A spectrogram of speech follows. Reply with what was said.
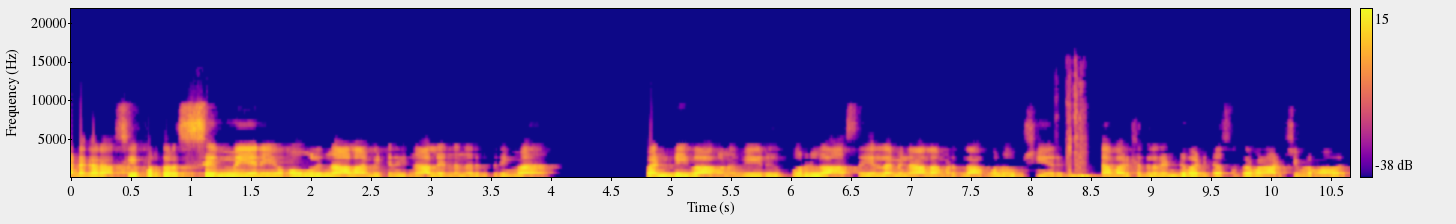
கடகராசியை பொறுத்தவரை செம்மையான யோகம். உங்களுக்கு நாலாம் வீட்டு நாள் என்னென்ன இருக்கு தெரியுமா? வண்டி வாகனம் வீடு பொருள் ஆசை எல்லாமே நாலாம் இடத்துல அவ்வளவு விஷயம் இருக்கு. ஆனா வருஷத்துல ரெண்டு வாட்டி தான் சுக்கரபலம் ஆட்சி பலம் ஆவார்.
